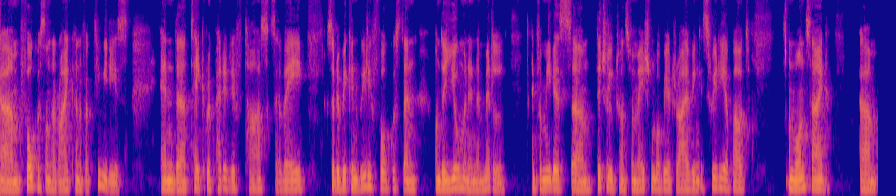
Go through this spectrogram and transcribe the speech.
um, focus on the right kind of activities and uh, take repetitive tasks away so that we can really focus then on the human in the middle. And for me, this um, digital transformation, what we are driving, is really about, on one side, um,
